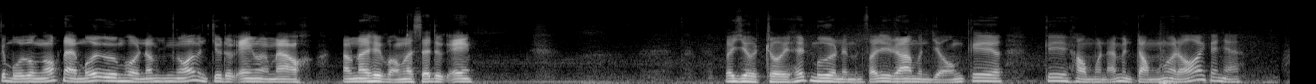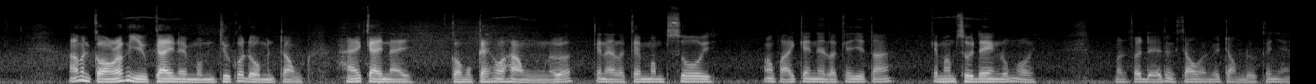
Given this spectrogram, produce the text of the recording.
Cái bụi bồ ngót này mới ươm hồi năm ngoái mình chưa được ăn lần nào. Năm nay hy vọng là sẽ được ăn. Bây giờ trời hết mưa này mình phải đi ra mình dọn cái cái hồng hồi nãy mình trồng ở ngoài đó cả nhà. Đó mình còn rất nhiều cây này mà mình chưa có đồ mình trồng. Hai cây này còn một cây hoa hồng nữa. Cây này là cây mâm xôi. Không phải cây này là cây gì ta? Cây mâm xôi đen đúng rồi. Mình phải để đằng sau mình mới trồng được cả nhà.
